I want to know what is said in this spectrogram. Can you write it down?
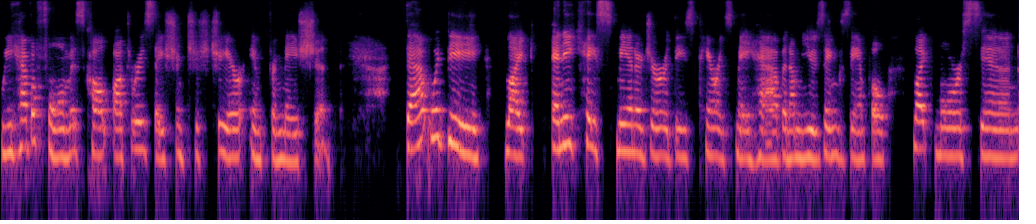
we have a form, it's called authorization to share information. That would be like any case manager these parents may have, and I'm using example like Morrison,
